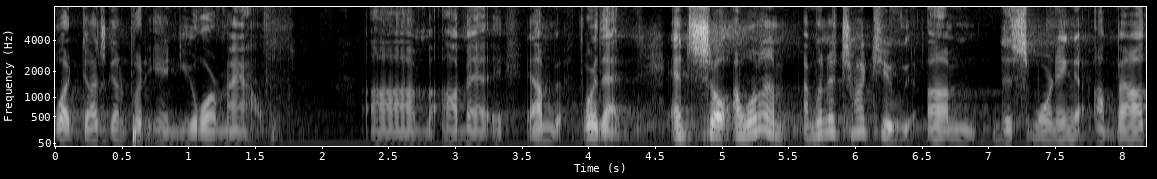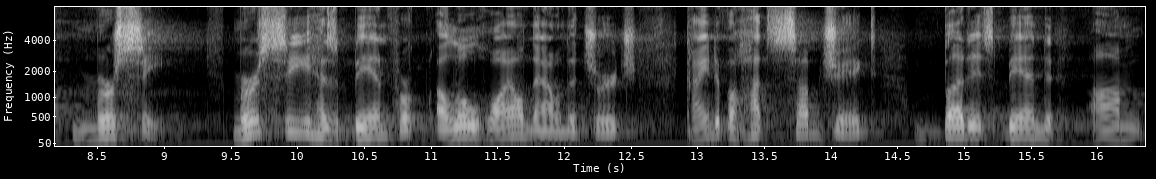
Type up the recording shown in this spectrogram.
what God's going to put in your mouth. Um, I'm, I'm for that. And so I want to, I'm going to talk to you um, this morning about mercy. Mercy has been for a little while now in the church kind of a hot subject, but it's been um,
